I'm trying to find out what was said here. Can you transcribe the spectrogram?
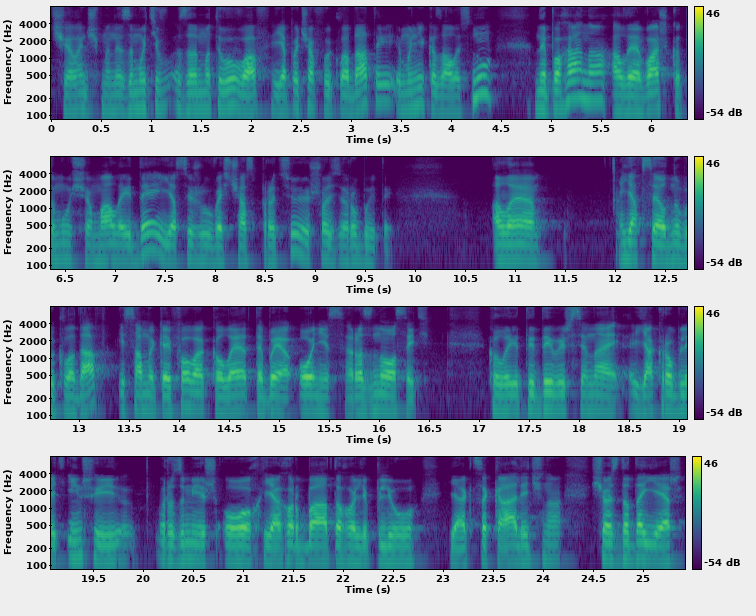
Челендж мене замотив... замотивував. Я почав викладати, і мені казалось, ну, непогано, але важко, тому що мало ідей. Я сижу весь час працюю, щось робити. Але я все одно викладав, і саме кайфово, коли тебе Оніс розносить. Коли ти дивишся на як роблять інші, і розумієш, ох, я горбатого ліплю, як це калічно, щось додаєш,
